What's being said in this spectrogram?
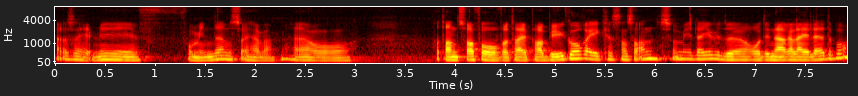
Ellers har vi, for min del, så har vi med og hatt ansvar for å overta et par bygårder i Kristiansand som vi leier ut ordinære leiligheter på.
